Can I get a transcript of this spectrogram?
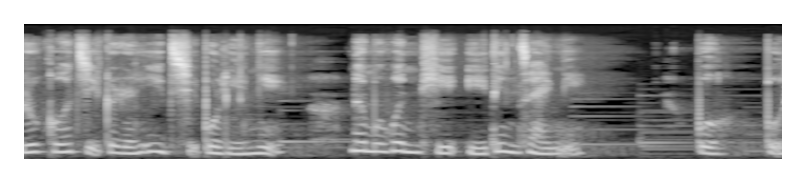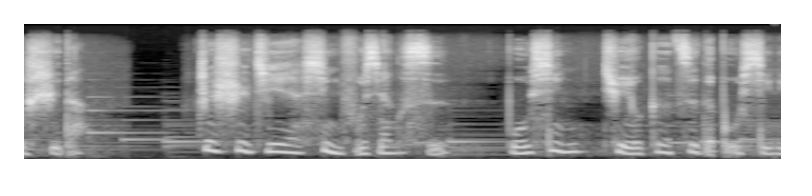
如果几个人一起不理你，那么问题一定在你。不，不是的，这世界幸福相似，不幸却有各自的不幸。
